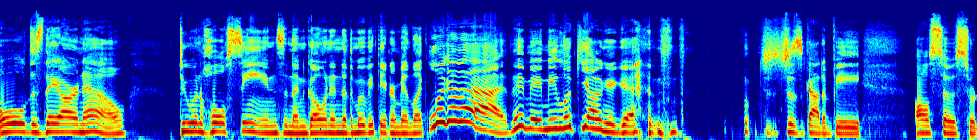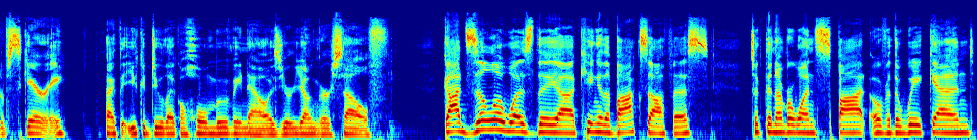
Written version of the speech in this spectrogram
old as they are now, doing whole scenes and then going into the movie theater and being like, "Look at that! They made me look young again." it's just got to be also sort of scary. The fact that you could do like a whole movie now as your younger self. Godzilla was the uh, king of the box office. Took the number one spot over the weekend,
